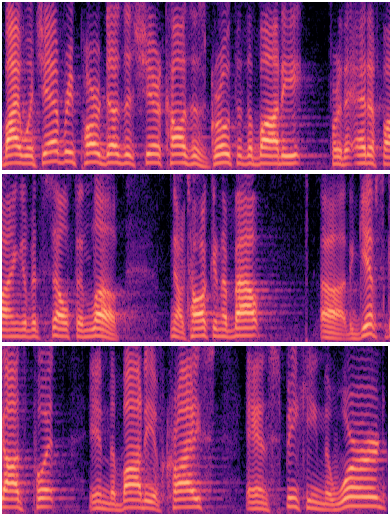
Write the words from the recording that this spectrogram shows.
by which every part does its share, causes growth of the body for the edifying of itself in love. Now, talking about uh, the gifts God's put in the body of Christ and speaking the word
